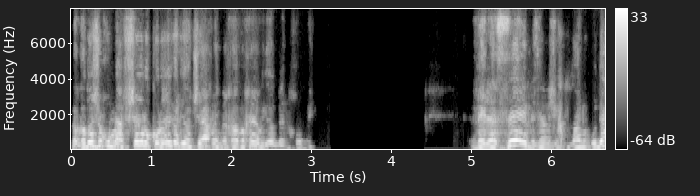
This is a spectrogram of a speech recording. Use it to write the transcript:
והקדוש ברוך הוא מאפשר לו כל רגע להיות שייך למרחב אחר ולהיות בן חורים. ולזה, וזה מה שכתובה הנקודה,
